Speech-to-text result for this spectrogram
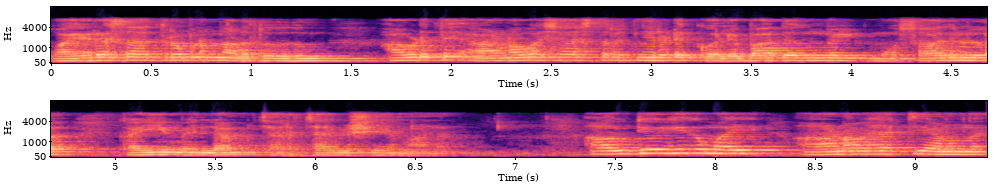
വൈറസ് ആക്രമണം നടത്തുന്നതും അവിടുത്തെ ആണവ ശാസ്ത്രജ്ഞരുടെ കൊലപാതകങ്ങൾ മൊസാദിനുള്ള കൈയും എല്ലാം ചർച്ചാവിഷയമാണ്. ഔദ്യോഗികമായി ആണവശക്തിയാണെന്ന്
